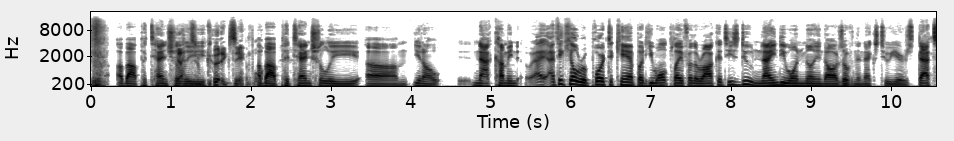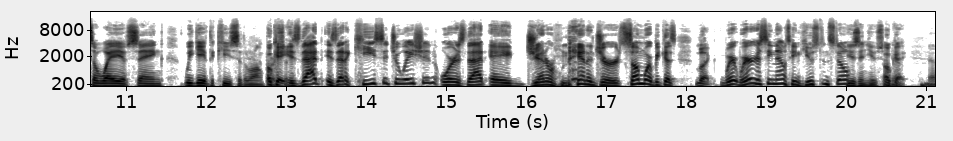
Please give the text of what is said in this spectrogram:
about That's potentially a good example. about potentially, um, you know, not coming. I, I think he'll report to camp, but he won't play for the Rockets. He's due ninety-one million dollars over the next two years. That's a way of saying we gave the keys to the wrong person. Okay, is that is that a key situation or is that a general manager somewhere? Because look, where where is he now? Is he in Houston still? He's in Houston, Okay, yeah. Yeah.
